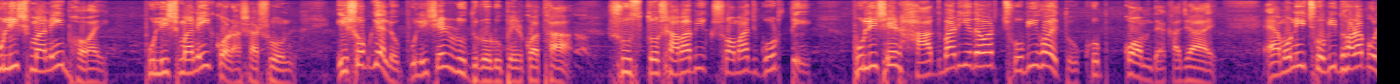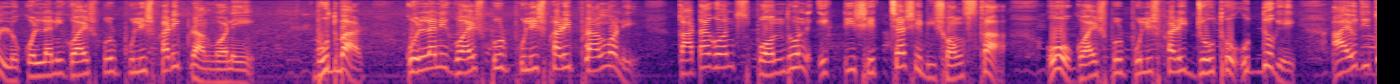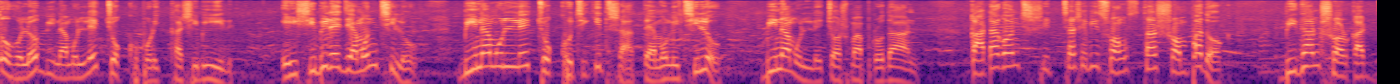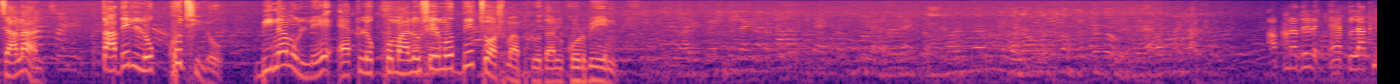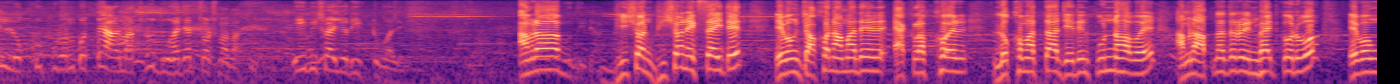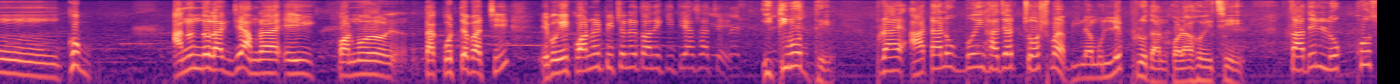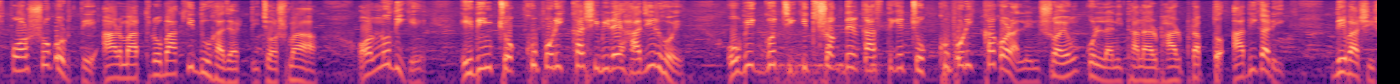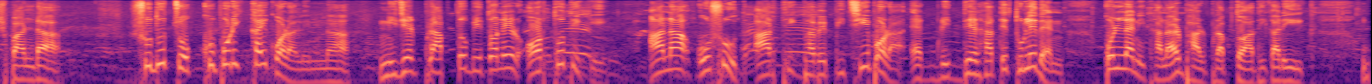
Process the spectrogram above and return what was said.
Police মানেই ভয়, police মানেই কড়া শাসন। এসব গেল পুলিশের রুদ্ররূপের কথা। সুস্থ, স্বাভাবিক সমাজ গড়তে পুলিশের হাত বাড়িয়ে দেওয়ার ছবি হয়তো খুব কম দেখা যায়। এমনই ছবি ধরা পড়ল কল্যাণী গয়েশপুর পুলিশ ফাঁড়ি প্রাঙ্গণে। বুধবার কল্যাণী গয়েশপুর পুলিশ ফাঁড়ি প্রাঙ্গণে কাটাগঞ্জ স্পন্দন একটি স্বেচ্ছাসেবী সংস্থা ও গয়েশপুর পুলিশ ফাঁড়ির যৌথ উদ্যোগে আয়োজিত হলো বিনামূল্যে চক্ষু পরীক্ষা শিবির। এই শিবিরে যেমন ছিল, বিনামূল্যে চক্ষু চিকিৎসা তেমনই ছিল, বিনামূল্যে চশমা প্রদান। কাটাগঞ্জ স্বেচ্ছাসেবী সংস্থার সম্পাদক বিধান সরকার জানান, তাদের লক্ষ্য ছিল বিনামূল্যে এক লক্ষ মানুষের মধ্যে চশমা প্রদান করবেন। আপনাদের এক লাখের লক্ষ্য পূরণ করতে আর মাত্র দু হাজার চশমা বাকি। এই বিষয়ে যদি একটু বলেন। আমরা ভীষণ ভীষণ এক্সাইটেড এবং যখন আমাদের এক লক্ষের লক্ষ্যমাত্রা যেদিন পূর্ণ হবে, আমরা আপনাদেরও ইনভাইট করব এবং খুব আনন্দ লাগছে আমরা এই কর্মটা করতে পারছি এবং এই কর্মের পিছনে তো অনেক ইতিহাস আছে। ইতিমধ্যে প্রায় আটানব্বই হাজার চশমা বিনামূল্যে প্রদান করা হয়েছে। তাদের লক্ষ্য স্পর্শ করতে আর মাত্র বাকি দু হাজারটি চশমা। অন্যদিকে, এদিন চক্ষু পরীক্ষা শিবিরে হাজির হয়ে অভিজ্ঞ চিকিৎসকদের কাছ থেকে চক্ষু পরীক্ষা করালেন স্বয়ং কল্যাণী থানার ভারপ্রাপ্ত আধিকারিক দেবাশিস পাণ্ডা। শুধু চক্ষু পরীক্ষাই করালেন না, নিজের প্রাপ্ত বেতনের অর্থ থেকে আনা ওষুধ আর্থিকভাবে পিছিয়ে পড়া এক বৃদ্ধের হাতে তুলে দেন কল্যাণী থানার ভারপ্রাপ্ত আধিকারিক।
